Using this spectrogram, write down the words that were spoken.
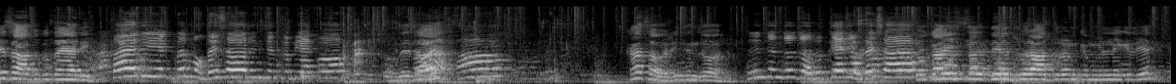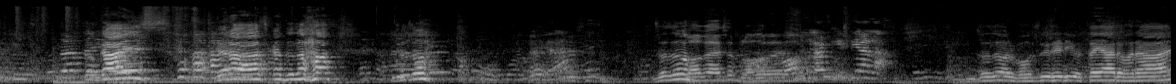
के छ आजको तयारी? तयारी एकदम हुँदैछ रिन्चनको बिहाको। हुँदैछ है? कहाँ छ जोहरू जोजहरू तयारी हुँदैछ। तो गाइस चलते हैं दूल्हा दुल्हन के मिलने के लिए। तो गाइस मेरा आज का दूल्हा जो जो जो जो जो जो और रेडी हो तैयार हो रहा है।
